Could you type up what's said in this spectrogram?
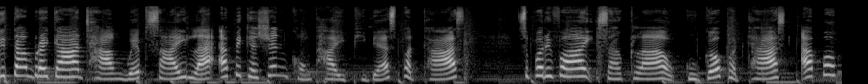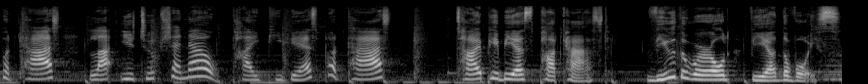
ติดตามรายการทางเว็บไซต์ และแอปพลิเคชันของไทย PBS Podcast Spotify SoundCloud Google Podcast Apple Podcast และ YouTube Channel Thai PBS Podcast Thai PBS podcast. View the world via the voice.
